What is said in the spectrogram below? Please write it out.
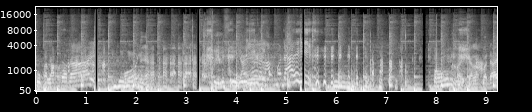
กูกันรับก็ได้โอ้ยสี่นี่สี่ย้ายพี่ก็รับมาได้โอ้ยข่อยกันรับมาได้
